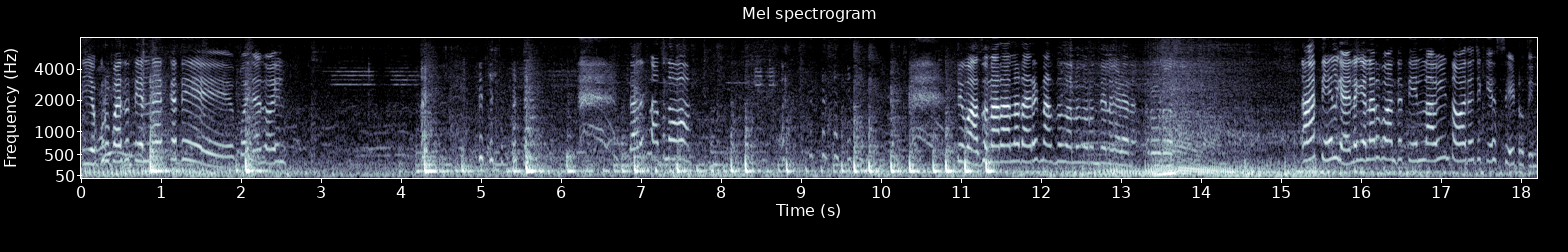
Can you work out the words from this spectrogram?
ते एक रुपयाचं तेल नाहीत का ते? बजाज ऑइल. डायरेक्ट नाचला ते वाजवणाराला डायरेक्ट नाचणं चालू करून दिलं गाड्यानं रोडवर. हा तेल घ्यायला गेल्यावर पण ते तेल लावीन तेव्हा त्याचे केस सेट होतील.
